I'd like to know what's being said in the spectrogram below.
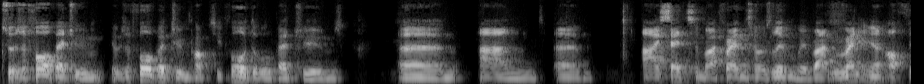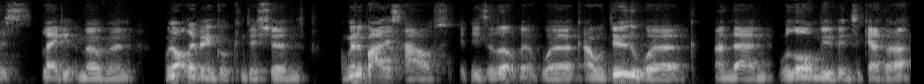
So it was a four bedroom. It was a four bedroom property, four double bedrooms, um, and um, I said to my friends who I was living with, right, we're renting an office lady at the moment. We're not living in good conditions. I'm going to buy this house. It needs a little bit of work. I will do the work, and then we'll all move in together.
